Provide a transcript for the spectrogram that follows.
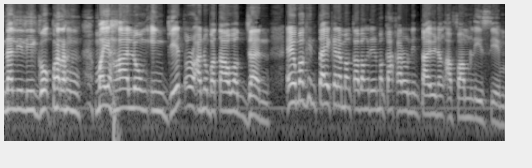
naliligo. Parang may halong inggit or ano ba tawag dyan. Eh, maghintay ka naman Kabang din. Magkakaroon din tayo ng a family sim.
